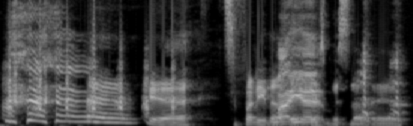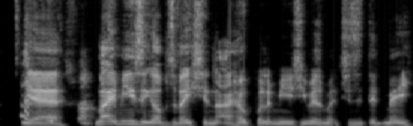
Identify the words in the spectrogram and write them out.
yeah, it's funny that My, uh, business. That, yeah. My amusing observation that I hope will amuse you as much as it did me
